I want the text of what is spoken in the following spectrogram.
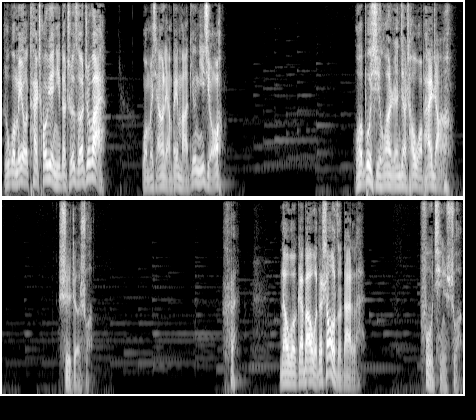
如果没有太超越你的职责之外，我们想要两杯马丁尼酒。”我不喜欢人家朝我拍掌。侍者说：“哼，那我该把我的哨子带来。”父亲说：“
